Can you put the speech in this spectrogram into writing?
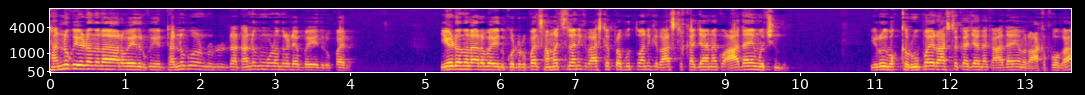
టన్నుకు ఏడు వందల అరవై ఐదు టన్నుకు టన్నుకు మూడు వందల డెబ్బై ఐదు రూపాయలు. ఏడు వందల అరవై ఐదు కోట్ల రూపాయలు సంవత్సరానికి రాష్ట్ర ప్రభుత్వానికి రాష్ట్ర ఖజానాకు ఆదాయం వచ్చింది. ఈరోజు ఒక్క రూపాయి రాష్ట్ర ఖజానాకు ఆదాయం రాకపోగా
